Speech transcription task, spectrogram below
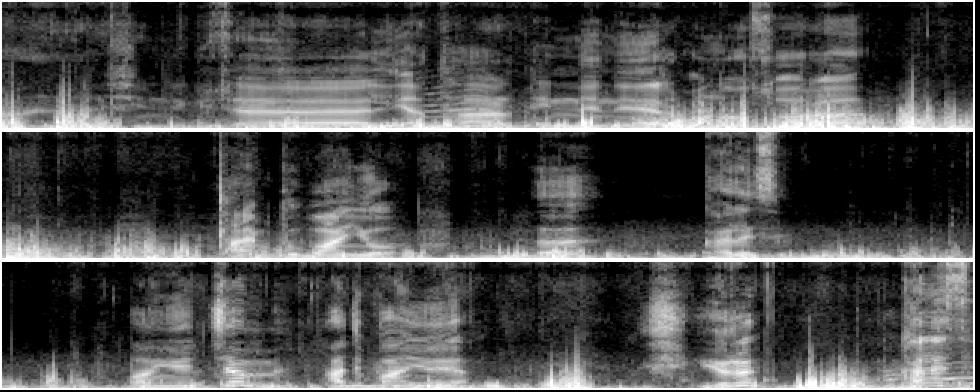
Aynen, Şimdi güzel yatar dinlenir ondan sonra time to banyo. He? Kalesi. Banyo edeceğim mi? Hadi banyoya. Şş, yürü. Kalesi.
